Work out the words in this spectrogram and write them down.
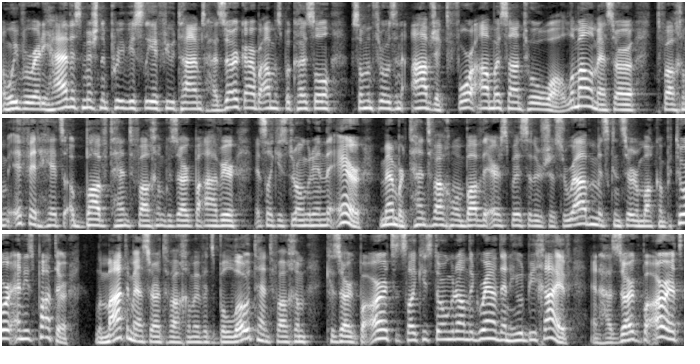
And we've already had this Mishnah previously a few times. Hazark arba amas b'kaisel. Someone throws an object four amas onto a wall. Lamal mesar tefachim. If it hits above ten tefachim, kazark ba'avir, it's like he's throwing it in the air. Remember, ten tefachim above the airspace of the Rosh Hashanah is considered makam patur, and he's pater. Lamata mesar tefachim. If it's below ten tefachim, kazark ba'aretz, it's like he's throwing it on the ground, and he would be chayiv. And hazark ba'aretz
